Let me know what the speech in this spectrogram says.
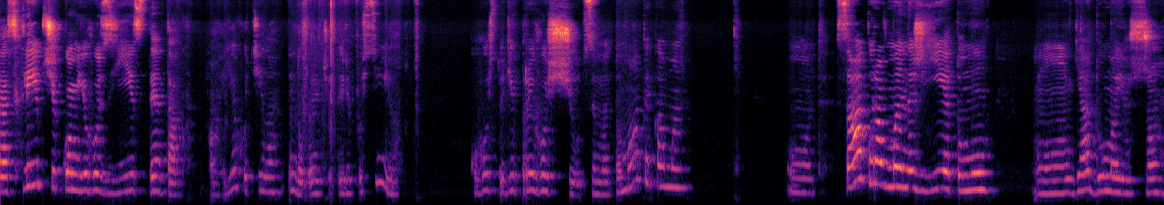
та з хлібчиком його з'їсти. Так, а я хотіла, ну добре, 4 посію. Когось тоді пригощу цими томатиками. От. Сакура в мене ж є, тому я думаю, що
